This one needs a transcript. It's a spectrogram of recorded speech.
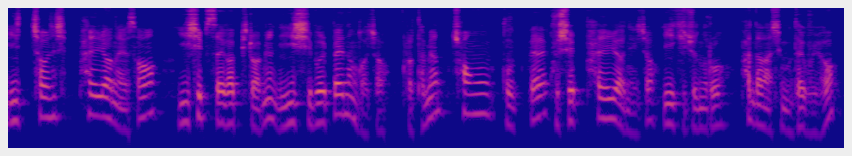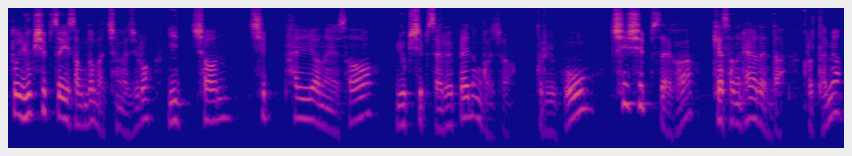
2018년에서 20세가 필요하면 20을 빼는 거죠. 그렇다면 1998년이죠. 이 기준으로 판단하시면 되고요. 또 60세 이상도 마찬가지로 2018년에서 60세를 빼는 거죠. 그리고 70세가 계산을 해야 된다. 그렇다면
